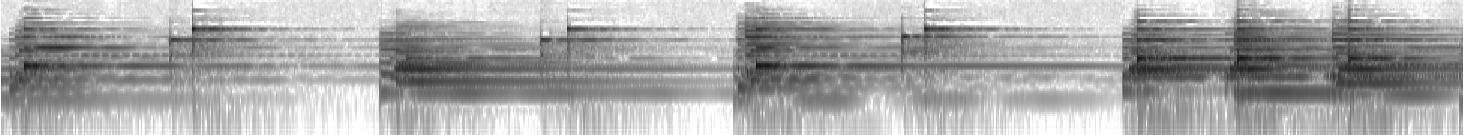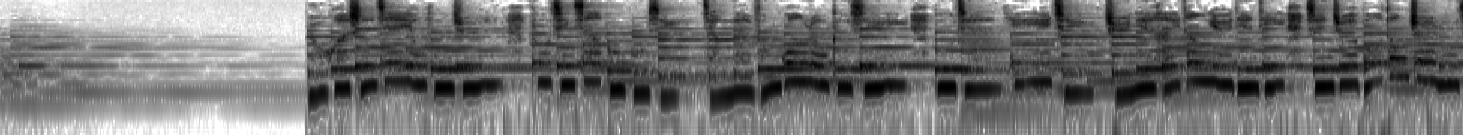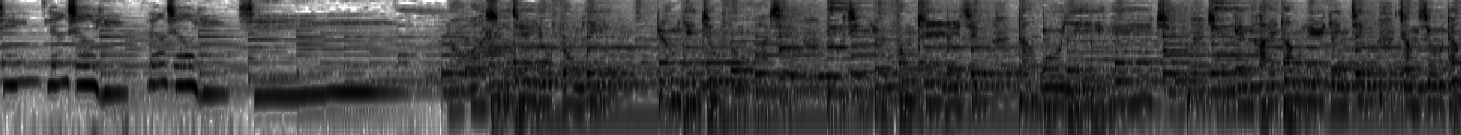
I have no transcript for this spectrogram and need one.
落花时节又逢君，抚琴下瀑布西。江南风光柔可惜，不见一骑。去年海棠雨点滴，先觉波动至如今。两小影，两小影，斜影。落花时节又逢迎，柔烟秋风花谢。如今远风之间，当无一曲。去年海棠雨点尽，长袖当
